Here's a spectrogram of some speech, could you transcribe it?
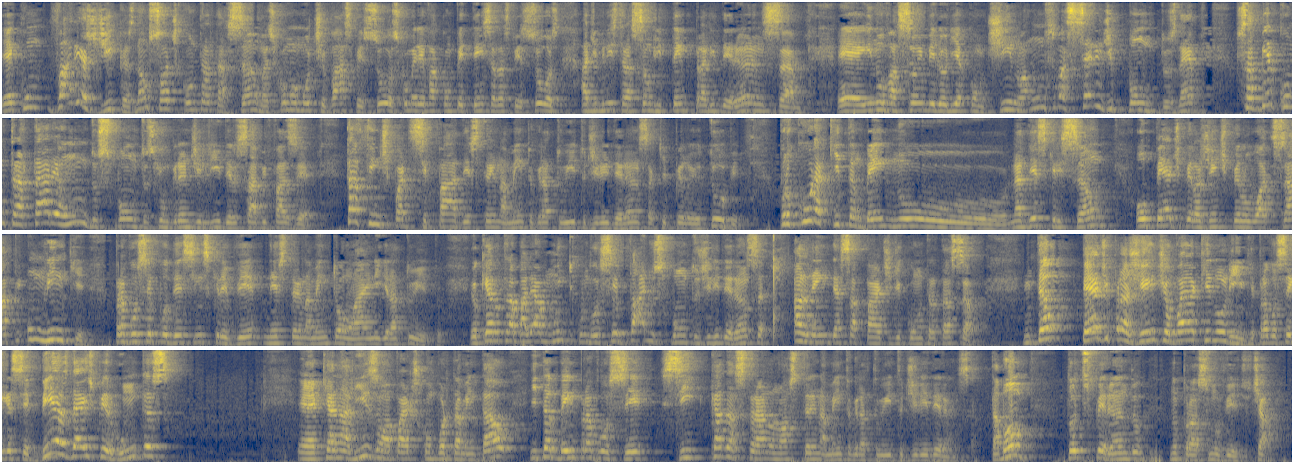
É, com várias dicas, não só de contratação, mas como motivar as pessoas, como elevar a competência das pessoas, administração de tempo para liderança, é, inovação e melhoria contínua, uma série de pontos, né? Saber contratar é um dos pontos que um grande líder sabe fazer. Tá afim de participar desse treinamento gratuito de liderança aqui pelo YouTube? Procura aqui também no, na descrição ou pede pela gente pelo WhatsApp um link para você poder se inscrever nesse treinamento online gratuito. Eu quero trabalhar muito com você vários pontos de liderança além dessa parte de contratação. Então, pede pra gente, eu vai aqui no link para você receber as 10 perguntas é, que analisam a parte comportamental e também para você se cadastrar no nosso treinamento gratuito de liderança. Tá bom? Tô te esperando no próximo vídeo. Tchau!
